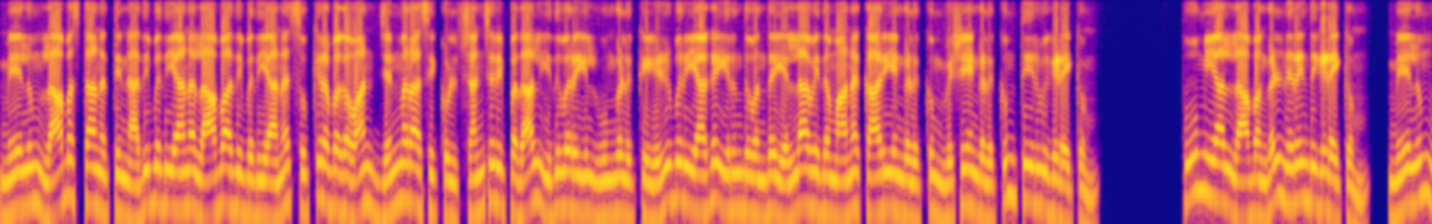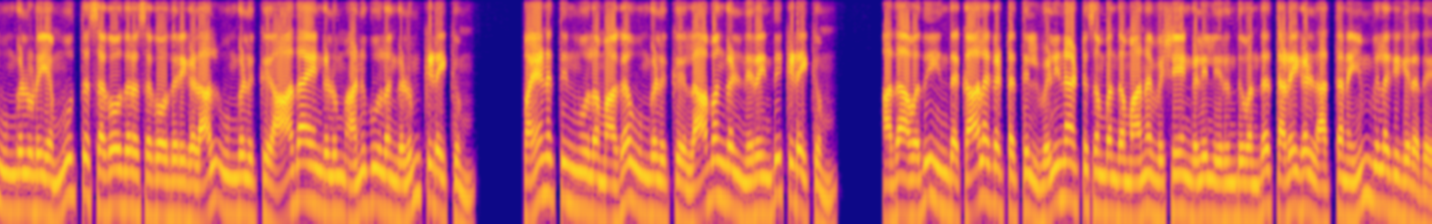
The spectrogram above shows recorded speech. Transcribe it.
மேலும் லாபஸ்தானத்தின் அதிபதியான லாபாதிபதியான சுக்கிர பகவான் ஜென்மராசிக்குள் சஞ்சரிப்பதால் இதுவரையில் உங்களுக்கு இழுபறியாக இருந்து வந்த எல்லாவிதமான காரியங்களுக்கும் விஷயங்களுக்கும் தீர்வு கிடைக்கும். பூமியால் லாபங்கள் நிறைந்து கிடைக்கும். மேலும் உங்களுடைய மூத்த சகோதர சகோதரிகளால் உங்களுக்கு ஆதாயங்களும் அனுகூலங்களும் கிடைக்கும். பயணத்தின் மூலமாக உங்களுக்கு லாபங்கள் நிறைந்து கிடைக்கும். அதாவது இந்த காலகட்டத்தில் வெளிநாட்டு சம்பந்தமான விஷயங்களில் இருந்து வந்த தடைகள் அத்தனையும் விலகுகிறது.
